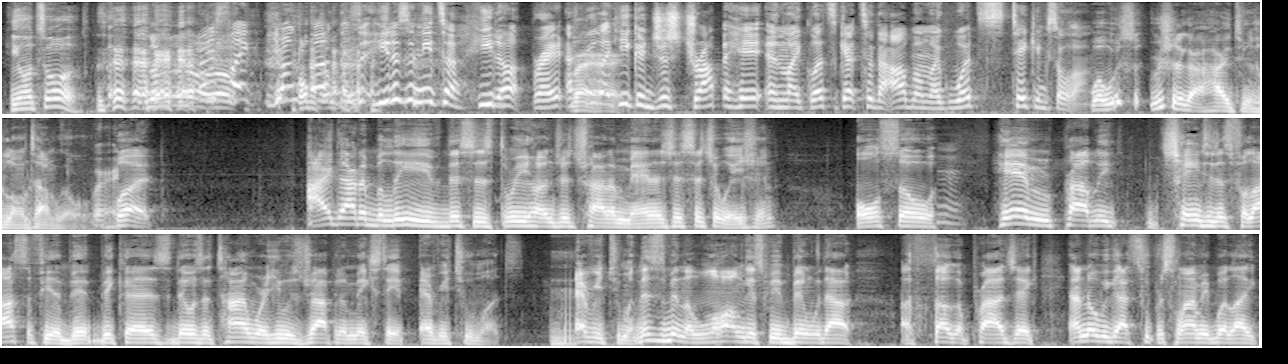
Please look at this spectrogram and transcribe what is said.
He on tour. No, no, no, no. it's like Young Thug, doesn't, he doesn't need to heat up, right? I Right, feel like right. he could just drop a hit and like let's get to the album. Like what's taking so long? Well, we, we should have got high tunes a long time ago. Word. But I gotta believe this is 300 trying to manage the situation. Also, hmm. him probably changing his philosophy a bit because there was a time where he was dropping a mixtape every two months. Every two months. This has been the longest we've been without a Thugger project. And I know we got Super Slimey, but like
